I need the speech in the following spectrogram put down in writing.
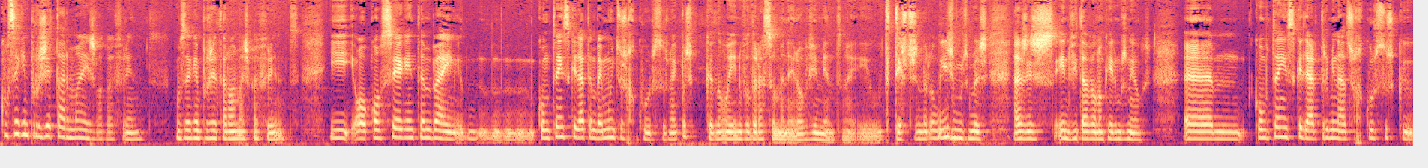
Conseguem projetar mais lá para a frente conseguem projetar lá mais para frente. E, ou conseguem também, como têm se calhar também muitos recursos, não é? Depois cada um é inovador à sua maneira, obviamente, não é? Eu detesto generalismos, mas às vezes é inevitável não cairmos neles. Um, como têm se calhar determinados recursos que,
